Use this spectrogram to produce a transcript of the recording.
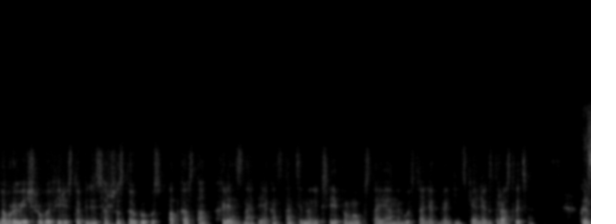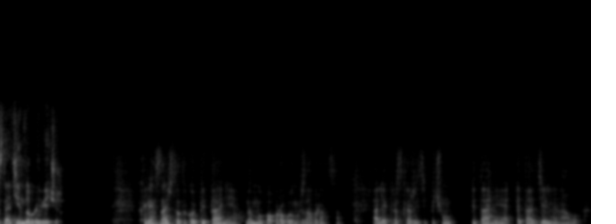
Добрый вечер, в эфире 156 выпуск подкаста «Хрен знает». Я Константин Алексеев и мой постоянный гость Олег Брагинский. Олег, здравствуйте. Константин, добрый вечер. Хрен знает, что такое питание, но мы попробуем разобраться. Олег, расскажите, почему питание – это отдельный навык?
